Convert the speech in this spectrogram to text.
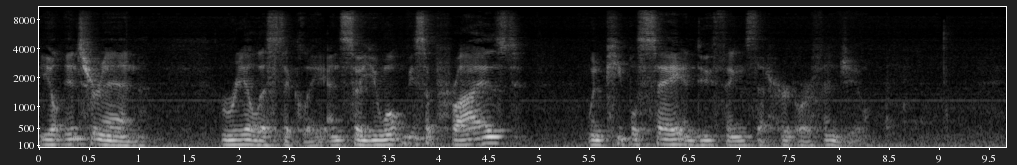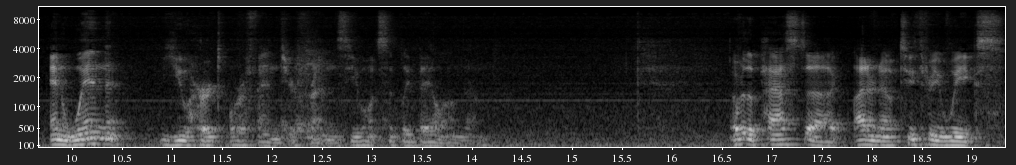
you'll enter in realistically. And so you won't be surprised when people say and do things that hurt or offend you. And when you hurt or offend your friends, you won't simply bail on them. Over the past, uh, I don't know, two, three weeks,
